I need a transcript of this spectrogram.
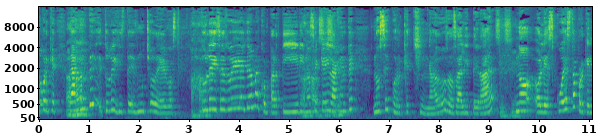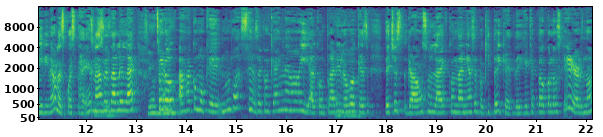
explico? porque la gente, tú lo dijiste, es mucho de egos. Ajá. Tú le dices, güey, ayúdame a compartir y no sé qué, sí, y la sí. gente, no sé por qué chingados, o sea, literal. Sí, sí. No, o les cuesta, porque ni dinero les cuesta, ¿eh? Sí, Nada más es darle like. Sí, un pero, segundo. ajá, como que no lo hace, o sea, como que, ay, no, y al contrario, y luego que es, de hecho, grabamos un live con Dani hace poquito y que le dije, ¿qué pedo con los haters, no?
